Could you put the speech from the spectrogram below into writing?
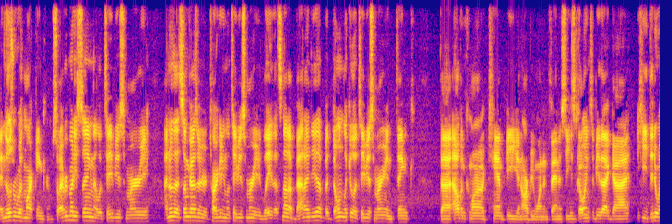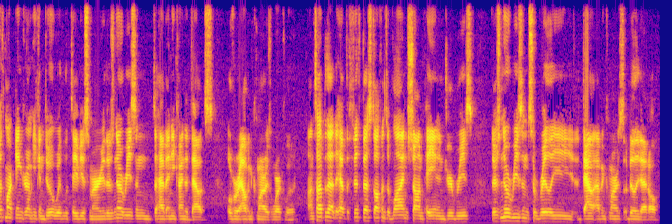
and those were with Mark Ingram. So everybody's saying that Latavius Murray. I know that some guys are targeting Latavius Murray late. That's not a bad idea, but don't look at Latavius Murray and think that Alvin Kamara can't be an RB1 in fantasy. He's going to be that guy. He did it with Mark Ingram. He can do it with Latavius Murray. There's no reason to have any kind of doubts over Alvin Kamara's workload. On top of that, they have the fifth best offensive line, Sean Payton and Drew Brees. There's no reason to really doubt Alvin Kamara's ability at all.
